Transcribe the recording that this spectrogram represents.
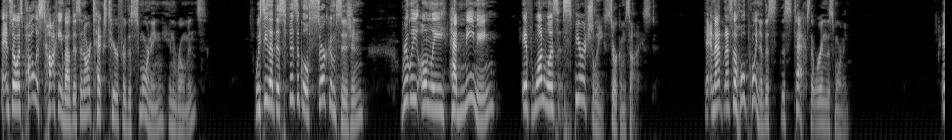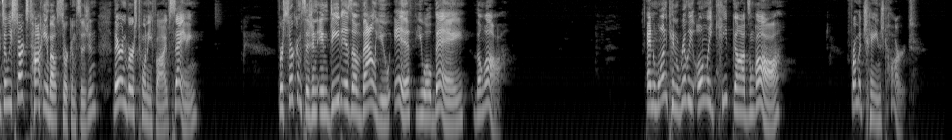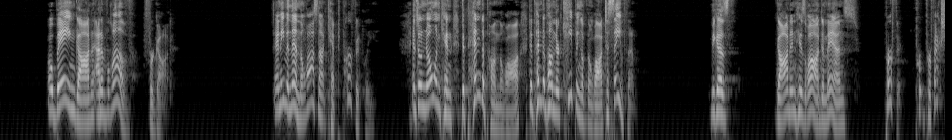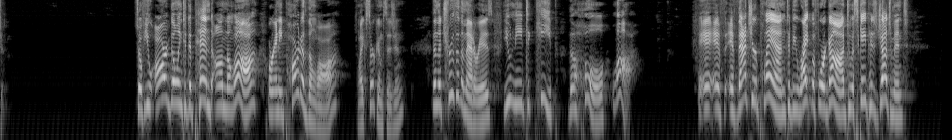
And so as Paul is talking about this in our text here for this morning in Romans, we see that this physical circumcision really only had meaning if one was spiritually circumcised. And that, that's the whole point of this, this text that we're in this morning. And so he starts talking about circumcision there in verse 25 saying, For circumcision indeed is of value if you obey the law. And one can really only keep God's law from a changed heart. Obeying God out of love for God. And even then, the law is not kept perfectly. And so no one can depend upon the law, depend upon their keeping of the law to save them. Because God in his law demands perfect, per- perfection. So if you are going to depend on the law or any part of the law, like circumcision, then the truth of the matter is you need to keep the whole law. If, if that's your plan to be right before God, to escape his judgment,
